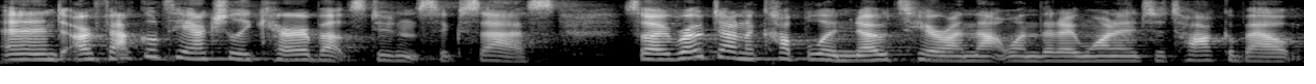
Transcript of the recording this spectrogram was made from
And our faculty actually care about student success. So I wrote down a couple of notes here on that one that I wanted to talk about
